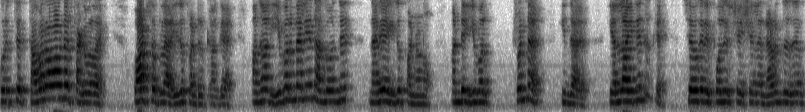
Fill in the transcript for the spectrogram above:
குறித்து தவறான தகவலை வாட்ஸ்அப்ல இது பண்ணிருக்காங்க. அதனால் இவர் மேலேயே நாங்கள் வந்து நிறைய இது பண்ணணும். அண்டு இவர் சொன்ன இந்த எல்லா இதையும் நாங்கள் சிவகிரி போலீஸ் ஸ்டேஷன்ல நடந்ததுன்னு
